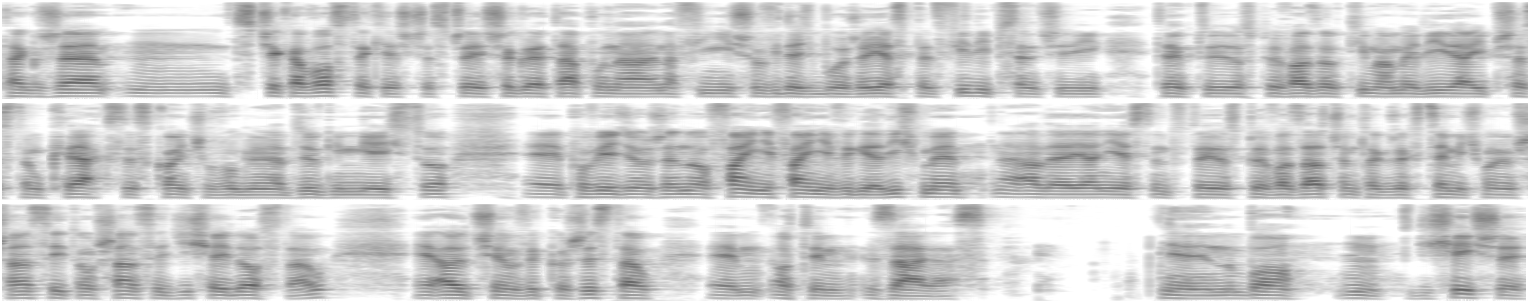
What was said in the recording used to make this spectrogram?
Także mm, z ciekawostek jeszcze z wczorajszego etapu na, na finiszu widać było, że Jesper Philipsen, czyli ten, który rozprowadzał Tima Melira i przez tę kraksę skończył w ogóle na drugim miejscu, e, powiedział, że no fajnie, fajnie wygraliśmy, no, ale ja nie jestem tutaj rozprowadzaczem, także chcę mieć moją szansę i tą szansę dzisiaj dostał, e, ale czy ją wykorzystał, o tym za zaraz. E, No bo mm, dzisiejszy,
